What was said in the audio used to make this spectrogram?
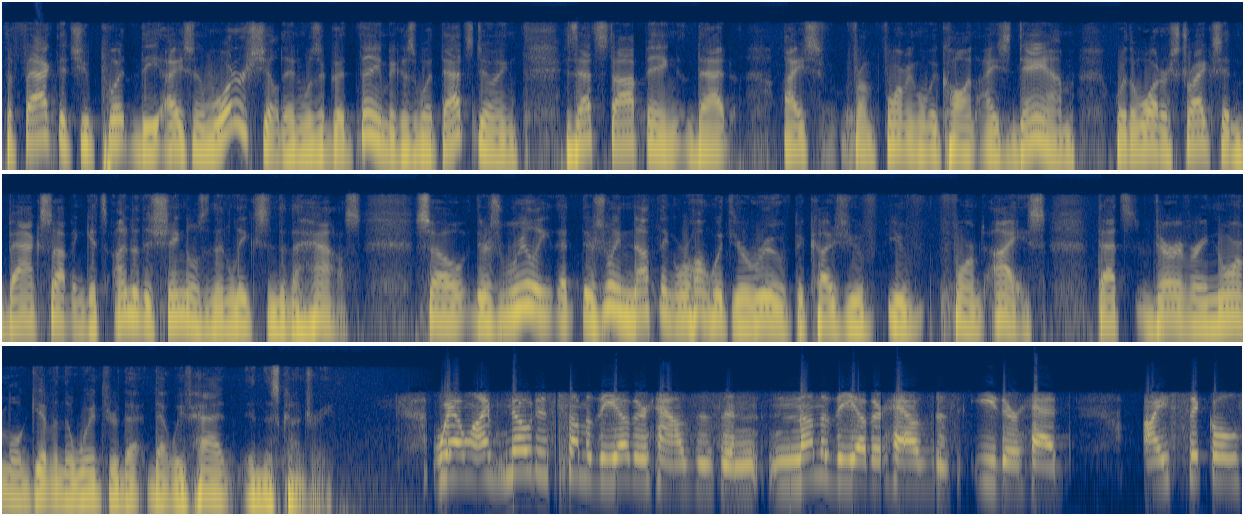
The fact that you put the ice and water shield in was a good thing because what that's doing is that's stopping that ice from forming what we call an ice dam, where the water strikes it and backs up and gets under the shingles and then leaks into the house. So there's really there's really nothing wrong with your roof because you've you've formed ice. That's very very normal given the winter that that we've had in this country. Well, I've noticed some of the other houses, and none of the other houses either had icicles,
